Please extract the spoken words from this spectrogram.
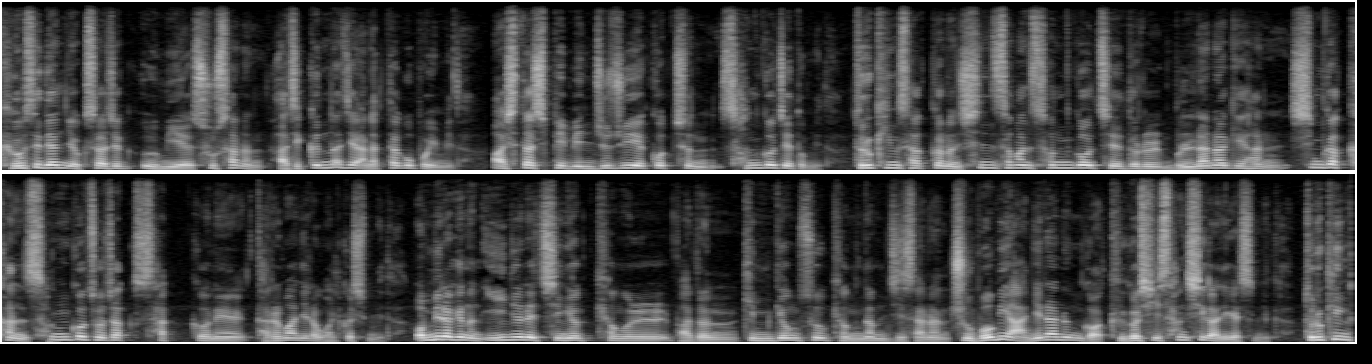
그것에 대한 역사적 의미의 수사는 아직 끝나지 않았다고 보입니다. 아시다시피 민주주의의 꽃은 선거제도입니다. 드루킹 사건은 신성한 선거제도를 문란하게 한 심각한 선거조작 사건의 다름 아니라고 할 것입니다. 엄밀하게는 2년의 징역형을 받은 김경수 경남지사는 주범이 아니라는 것 그것이 상식 아니겠습니까 드루킹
